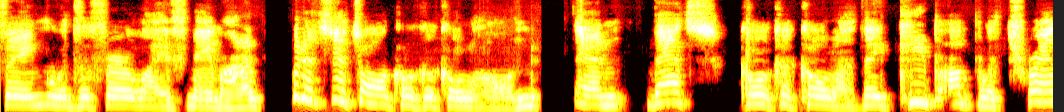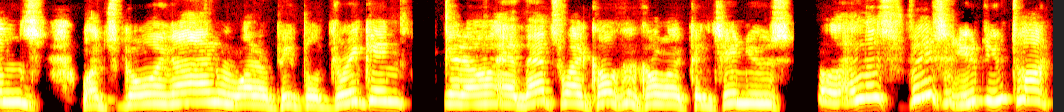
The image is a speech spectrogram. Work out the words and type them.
thing with the Fairlife name on it, but it's it's all Coca Cola owned. And that's Coca Cola. They keep up with trends, what's going on, what are people drinking, you know, and that's why Coca Cola continues. Well, and let's face it, you, you talk,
